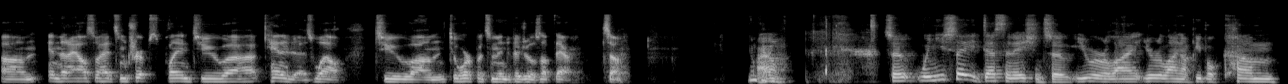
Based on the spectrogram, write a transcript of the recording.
Um, and then i also had some trips planned to uh, canada as well to um, to work with some individuals up there. So Okay. Wow. So when you say destination, so you were relying you're relying on people come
